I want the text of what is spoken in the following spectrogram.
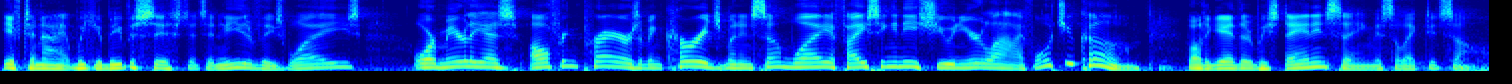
If tonight we could be of assistance in either of these ways, or merely as offering prayers of encouragement in some way of facing an issue in your life, won't you come while together we stand and sing the selected song?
